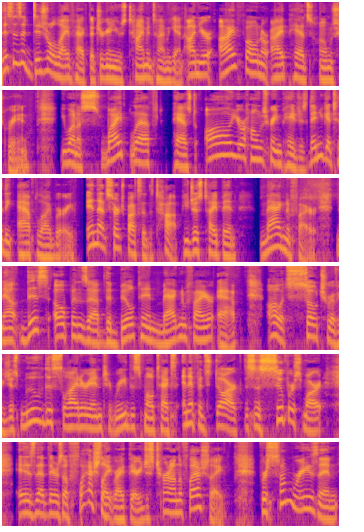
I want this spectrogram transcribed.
this is a digital life hack that you're going to use time and time again. On your iPhone or iPad's home screen, you want to swipe left past all your home screen pages. Then you get to the app library. In that search box at the top, you just type in magnifier. Now, this opens up the built in magnifier app. Oh, it's so terrific. Just move the slider in to read the small text. And if it's dark, this is super smart, is that there's a flashlight right there. You just turn on the flashlight. For some reason,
